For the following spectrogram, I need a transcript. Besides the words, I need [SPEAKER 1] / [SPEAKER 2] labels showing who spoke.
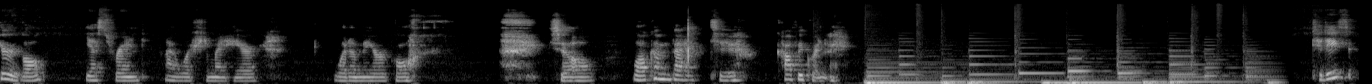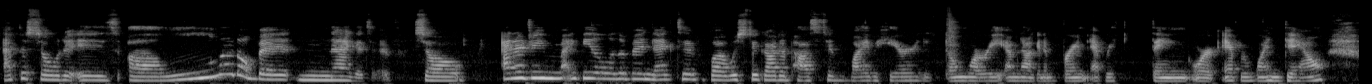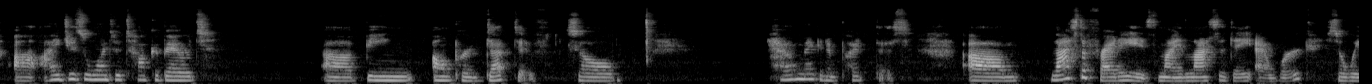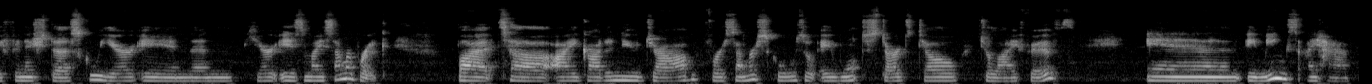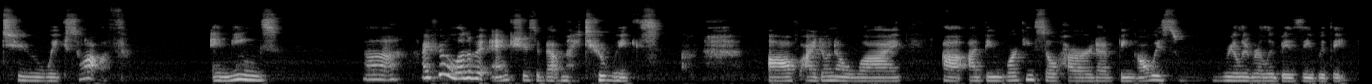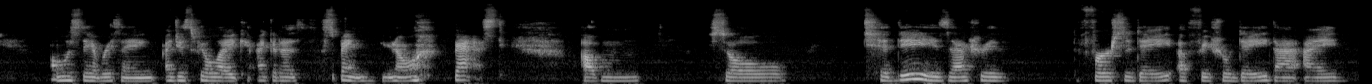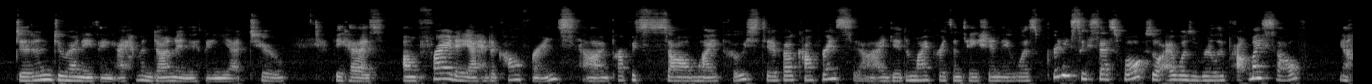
[SPEAKER 1] Here we go. Yes, friend, I washed my hair. What a miracle. so, welcome back to Coffee Corner. Today's episode is a little bit negative. So, energy might be a little bit negative, but we still got a positive vibe here. Don't worry, I'm not going to burn everything or everyone down. Uh, I just want to talk about uh, being unproductive. So, how am I going to put this? Um, last Friday is my last day at work. So, we finished the school year, and then here is my summer break. But uh, I got a new job for summer school, so it won't start till July 5th. And it means I have two weeks off. It means uh, I feel a little bit anxious about my two weeks off. I don't know why. Uh, I've been working so hard. I've been always really, really busy with the almost everything. I just feel like I gotta spend, you know, fast. Um, so today is actually the first day, official day that I didn't do anything. I haven't done anything yet too, because on Friday I had a conference. Uh, probably saw my post about conference. Uh, I did my presentation. It was pretty successful, so I was really proud myself.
